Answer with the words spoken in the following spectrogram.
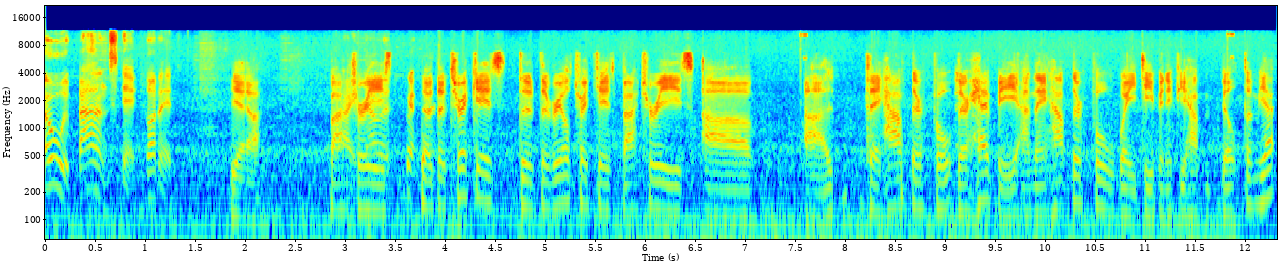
Oh, it balanced it. Got it. Yeah. Batteries. let's the, the trick is the, the real trick is batteries. are, uh, they have their full. They're heavy and they have their full weight even if you haven't built them yet.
